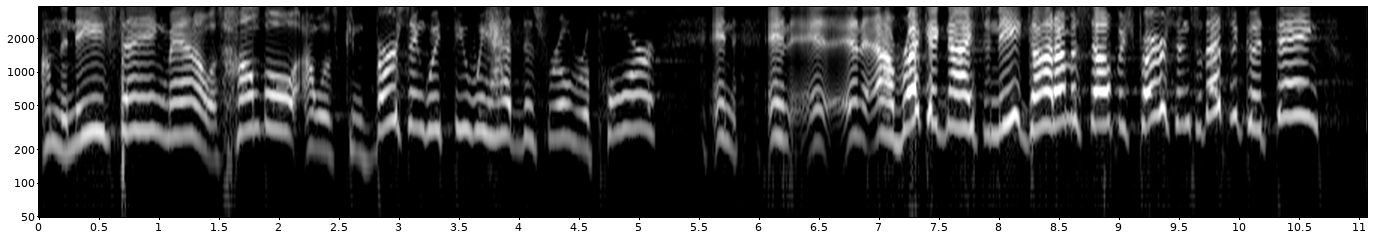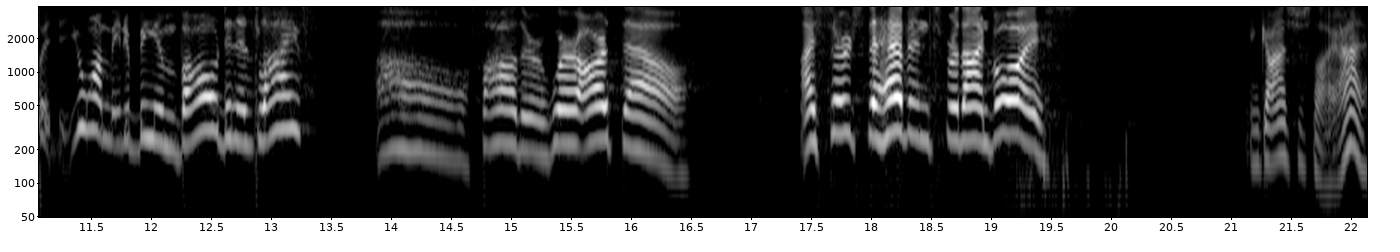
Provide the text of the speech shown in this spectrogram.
on the knees thing, man, I was humble. I was conversing with you. We had this real rapport. And, and, and, and I recognized the need. God, I'm a selfish person, so that's a good thing. But you want me to be involved in his life? Oh, Father, where art thou? I searched the heavens for thine voice. And God's just like, I,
